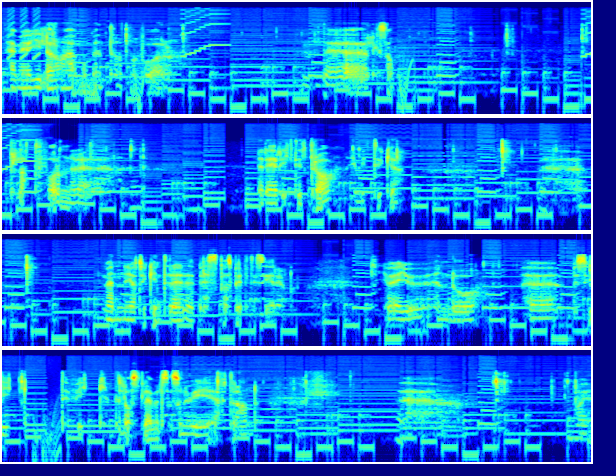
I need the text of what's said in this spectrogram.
Nej, men jag gillar de här momenten att man får... Mm, det är liksom... Plattform när det när det är riktigt bra i mitt tycke. Eh, men jag tycker inte det är det bästa spelet i serien. Jag är ju ändå eh, besviken det fick The Lost Levels, alltså nu i efterhand. Oj.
